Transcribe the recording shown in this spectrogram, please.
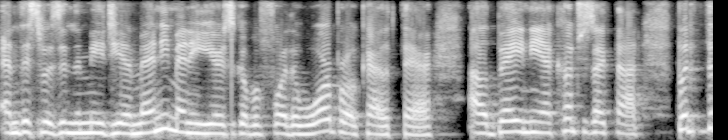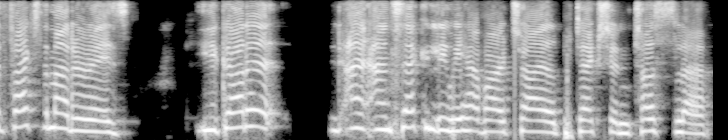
and this was in the media many, many years ago before the war broke out there. Albania, countries like that. But the fact of the matter is, you gotta and secondly, we have our child protection TUSLA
